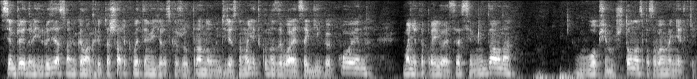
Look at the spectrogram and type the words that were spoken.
Всем привет, дорогие друзья, с вами канал CryptoShark. В этом видео расскажу про новую интересную монетку, называется GigaCoin. Монета появилась совсем недавно. В общем, что у нас по собой монетки?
